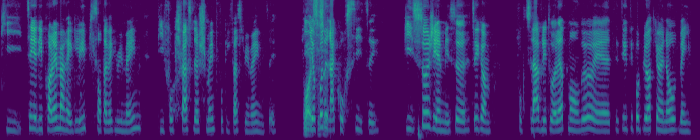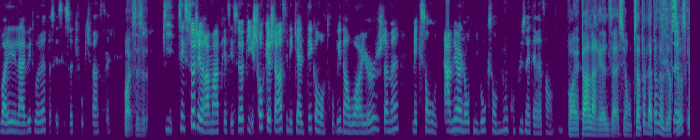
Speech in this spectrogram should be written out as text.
qu'il. Tu sais, il y a des problèmes à régler, puis ils sont avec lui-même, puis il faut qu'il fasse le chemin, puis il faut qu'il le fasse lui-même, tu sais. Il Ouais, n'y a pas ça. de raccourci, tu sais. Puis ça, j'ai aimé ça. Tu sais, comme, faut que tu laves les toilettes, mon gars, et t'es- pas plus hot qu'un autre, ben il va aller laver les toilettes parce que c'est ça qu'il faut qu'il fasse. Ouais, c'est ça. Puis, tu sais, ça, j'ai vraiment apprécié ça. Puis, je trouve que justement, c'est des qualités qu'on va retrouver dans Warrior, justement, mais qui sont amenées à un autre niveau, qui sont beaucoup plus intéressantes. Ouais, par la réalisation. Puis ça me fait de la peine de dire ça, ça. parce que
